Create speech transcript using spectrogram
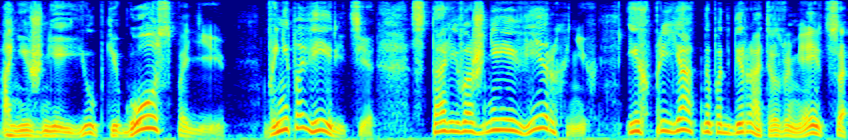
а нижние юбки, господи! Вы не поверите, стали важнее верхних. Их приятно подбирать, разумеется.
